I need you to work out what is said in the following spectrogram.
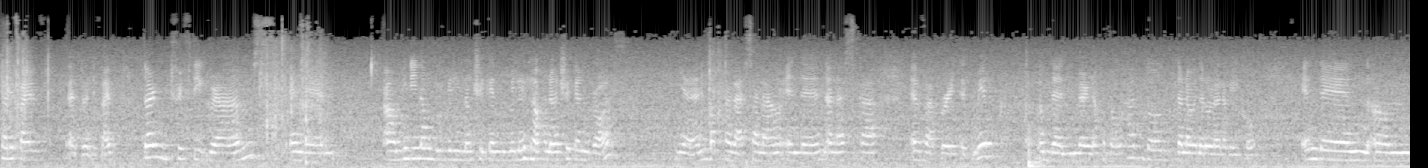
25, eh, 25, turned 50 grams, and then, um, hindi na ako bumili ng chicken. Bumili na ako ng chicken broth. Yan, makalasa lang. And then, Alaska evaporated milk. And then, meron ako ng hotdog. Dalawa na lalagay ko. And then, um,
